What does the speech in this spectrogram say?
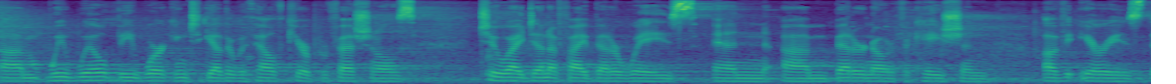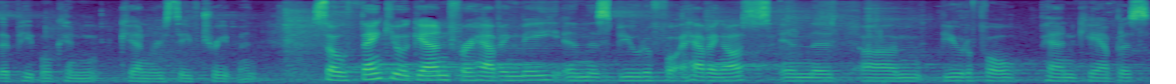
Um, we will be working together with healthcare professionals to identify better ways and um, better notification of areas that people can, can receive treatment. So thank you again for having me in this beautiful, having us in the um, beautiful Penn campus.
